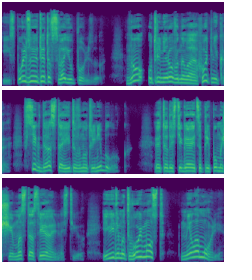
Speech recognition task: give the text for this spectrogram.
и используют это в свою пользу. Но у тренированного охотника всегда стоит внутренний блок. Это достигается при помощи моста с реальностью. И, видимо, твой мост — Меломорье.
